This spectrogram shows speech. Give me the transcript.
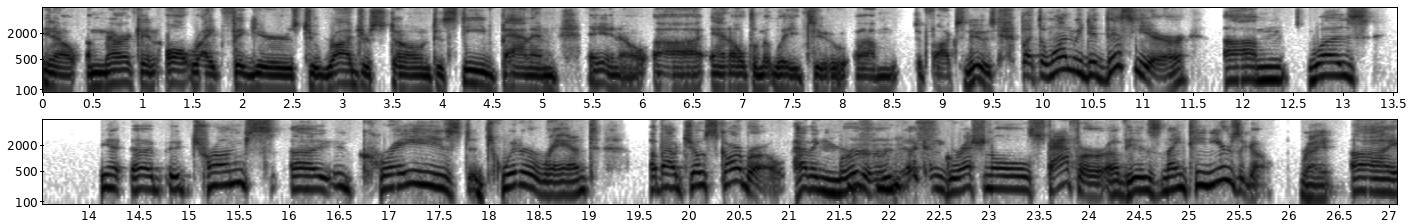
you know American alt right figures to Roger Stone to Steve Bannon, you know, uh, and ultimately to um, to Fox News. But the one we did this year um, was uh, Trump's uh, crazed Twitter rant about Joe Scarborough having murdered a congressional staffer of his 19 years ago. Right. Uh,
